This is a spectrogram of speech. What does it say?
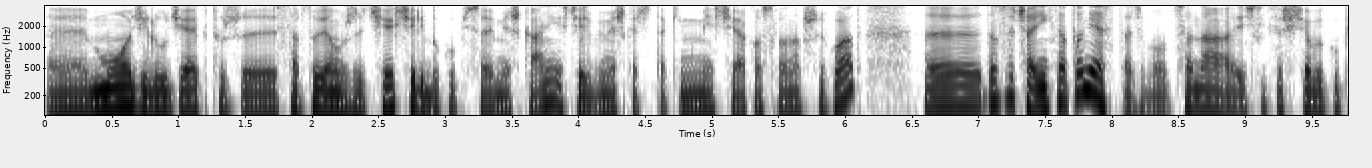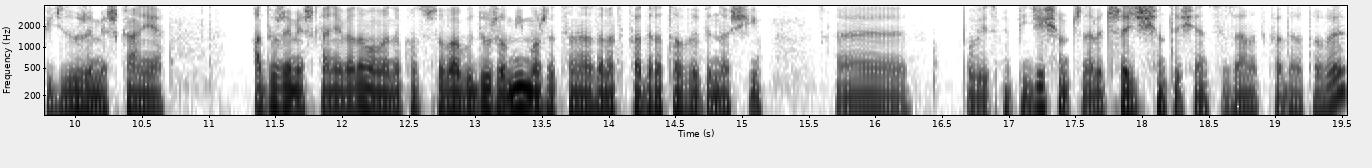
e, młodzi ludzie, którzy startują w życie, chcieliby kupić sobie mieszkanie, chcieliby mieszkać w takim mieście jak Oslo na przykład, no zwyczajnie ich na to nie stać, bo cena, jeśli ktoś chciałby kupić duże mieszkanie, a duże mieszkania wiadomo będą kosztowały dużo, mimo że cena za metr kwadratowy wynosi e, powiedzmy 50 czy nawet 60 tysięcy za metr kwadratowy,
